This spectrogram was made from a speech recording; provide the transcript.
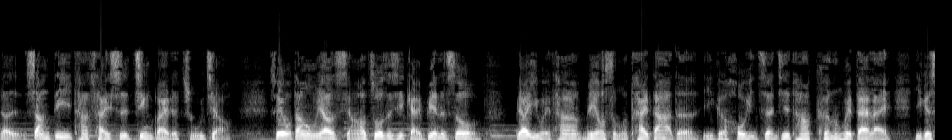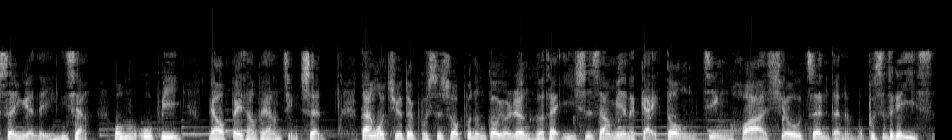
呃，上帝他才是敬拜的主角。所以，当我们要想要做这些改变的时候，不要以为它没有什么太大的一个后遗症，其实它可能会带来一个深远的影响。我们务必要非常非常谨慎。当然，我绝对不是说不能够有任何在仪式上面的改动、进化、修正等等，我不是这个意思，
